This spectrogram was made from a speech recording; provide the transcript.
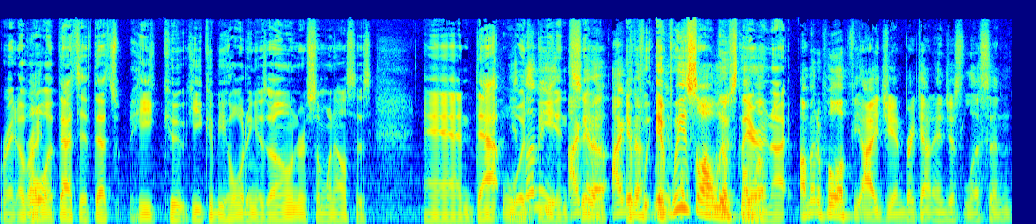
right? Of Right. old, if that's if that's he could he could be holding his own or someone else's, and that would Let be me- insane. I gotta, I gotta, if we, if we pull- saw Lews Therin, up- I, I'm gonna pull up the IGN breakdown and just listen.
